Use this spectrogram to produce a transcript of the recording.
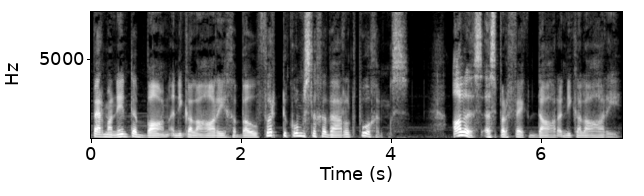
permanente baan in die Kalahari gebou vir toekomstige wêreldpogings. Alles is perfek daar in die Kalahari.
